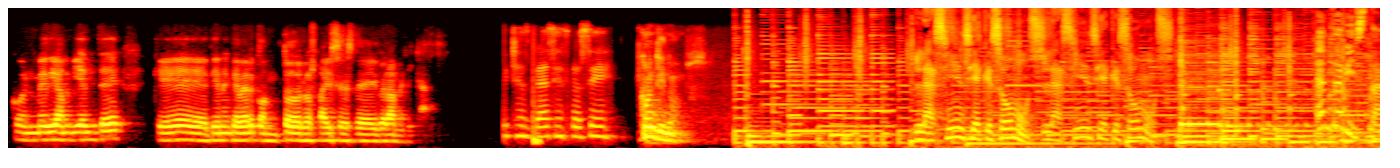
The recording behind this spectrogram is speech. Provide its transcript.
con medio ambiente, que tienen que ver con todos los países de Iberoamérica. Muchas gracias, José. Continuamos. La ciencia que somos, la ciencia que somos. Entrevista.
